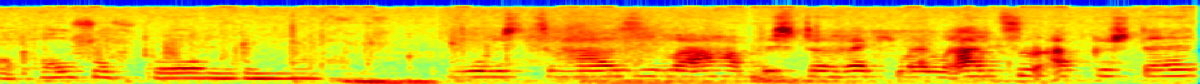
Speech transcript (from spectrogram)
hab Hausaufgaben gemacht. Wo ich zu Hause war, habe ich direkt meinen Ranzen abgestellt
